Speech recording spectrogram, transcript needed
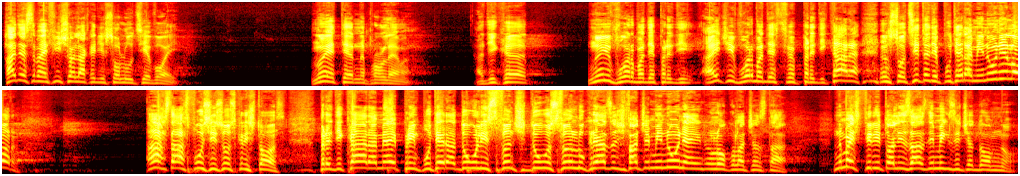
Haideți să mai fiți și o leacă de soluție voi. Nu e eternă problemă. Adică nu e vorba de predic... Aici e vorba despre predicarea însoțită de puterea minunilor. Asta a spus Iisus Hristos. Predicarea mea e prin puterea Duhului Sfânt și Duhul Sfânt lucrează și face minune în locul acesta. Nu mai spiritualizați nimic, zice Domnul.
